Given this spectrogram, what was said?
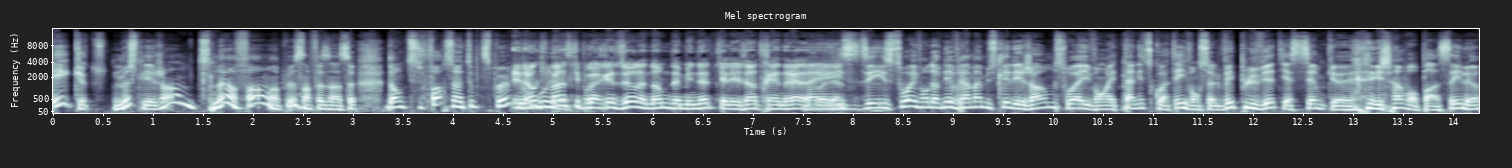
Et que tu te muscles les jambes, tu te mets en forme en plus en faisant ça. Donc, tu forces un tout petit peu. Et donc, bout je de- pense qu'ils pourraient réduire le nombre de minutes que les gens traîneraient à la Ben, toilette? ils se disent, soit ils vont devenir vraiment musclés les jambes, soit ils vont être tannés de squatter, ils vont se lever plus vite. Ils estiment que les gens vont passer là,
